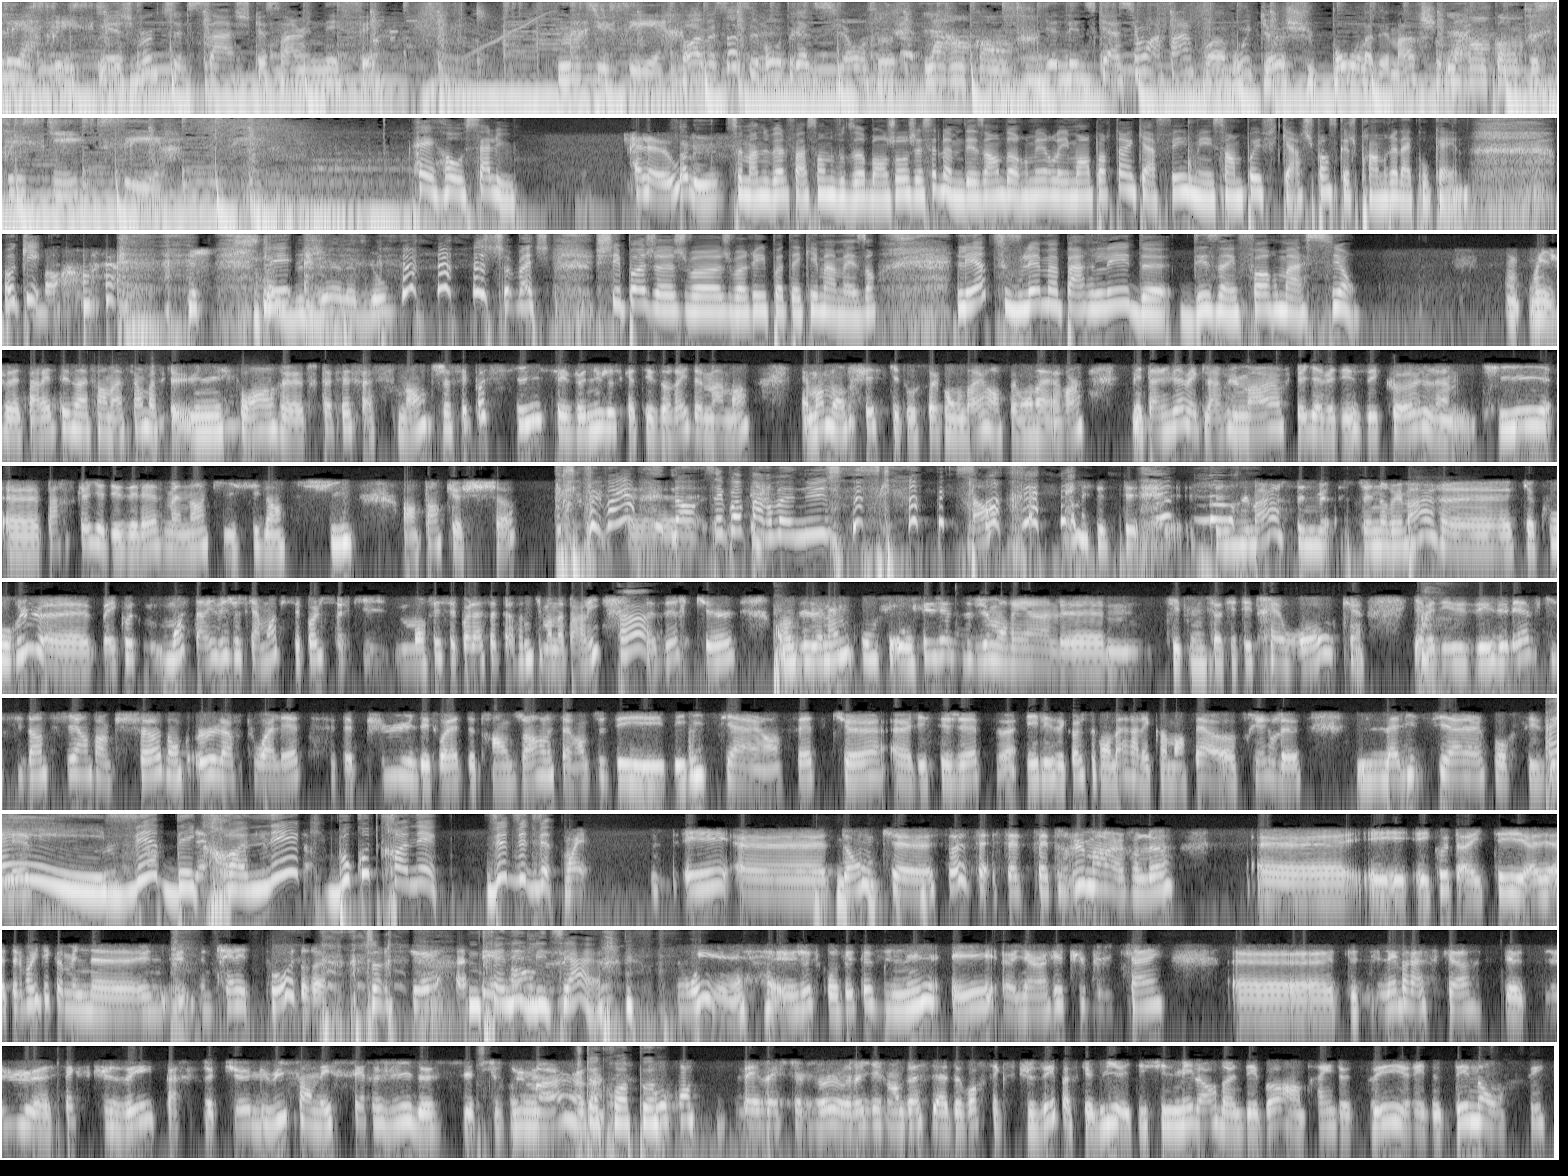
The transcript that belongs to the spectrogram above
Léa Strisky. Mais je veux que tu le saches que ça a un effet. Mathieu Cyr. Ouais, mais ça, c'est vos traditions, ça. La rencontre. Il y a de l'éducation à faire. Faut avouer que je suis pour la démarche. La rencontre Strisky-Cyr. Hey ho, salut. Hello. Salut. C'est ma nouvelle façon de vous dire bonjour. J'essaie de me désendormir. Là. Ils m'ont emporté un café, mais il semble pas efficace. Je pense que je prendrais la cocaïne. OK. C'est le budget, let's go. je, ben, je- je sais pas, je, je vais, je vais réhypothéquer ma maison. Léa, tu voulais me parler de désinformation. Oui, je voulais te parler de tes informations parce qu'il y a une histoire euh, tout à fait fascinante. Je sais pas si c'est venu jusqu'à tes oreilles de maman, mais moi, mon fils qui est au secondaire, en secondaire 1, m'est arrivé avec la rumeur qu'il y avait des écoles qui, euh, parce qu'il y a des élèves maintenant qui s'identifient en tant que chat, Non, c'est pas parvenu jusqu'à mes Non. mais c'est- une rumeur, c'est une, rumeur euh, qui a couru. euh, ben écoute, moi c'est arrivé jusqu'à moi, puis c'est pas le seul qui, mon fils c'est pas la seule personne qui m'en a parlé. Ah. C'est-à-dire que on disait même qu'au au Cégep du Vieux Montréal, euh, qui est une société très woke, il y avait des, des élèves qui s'identifiaient en tant que chat, donc eux leurs toilettes c'était plus des toilettes de transgenre, c'était rendu des, des litières en fait que euh, les cégeps et les écoles secondaires allaient commencer à offrir le, la litière pour ces élèves. Hey, vite des chroniques. Beaucoup de chroniques. Vite, vite, vite. Oui. Et euh, donc, euh, ça, cette rumeur-là, euh, et, écoute, a été a tellement été comme une, une, une traînée de poudre Une traînée de litière. Oui, euh, jusqu'aux États-Unis. Et euh, il y a un républicain euh, du Nebraska qui a dû euh, s'excuser parce que lui s'en est servi de cette rumeur. Je te crois pas. Au ben, ben, je te le jure, il est rendu à, à devoir s'excuser parce que lui a été filmé lors d'un débat en train de dire et de dénoncer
